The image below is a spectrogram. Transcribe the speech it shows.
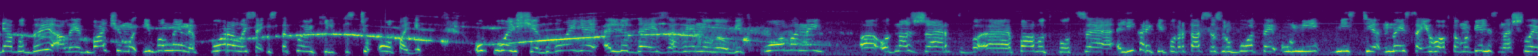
для води, але як бачимо, і вони не впоралися із такою кількістю опадів. У Польщі двоє людей загинуло від повеней. Е, Одна з жертв е, паводку це лікар, який повертався з роботи у місті Ниса. Його автомобіль знайшли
